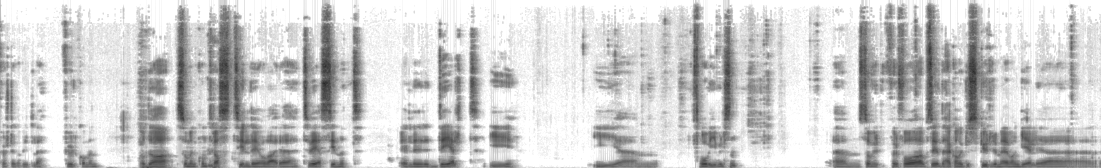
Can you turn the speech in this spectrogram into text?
første kapittelet, fullkommen. Og da som en kontrast til det å være tvesinnet eller delt i, i um, overgivelsen. Um, så for å få Det her kan jo ikke skurre med evangeliet,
